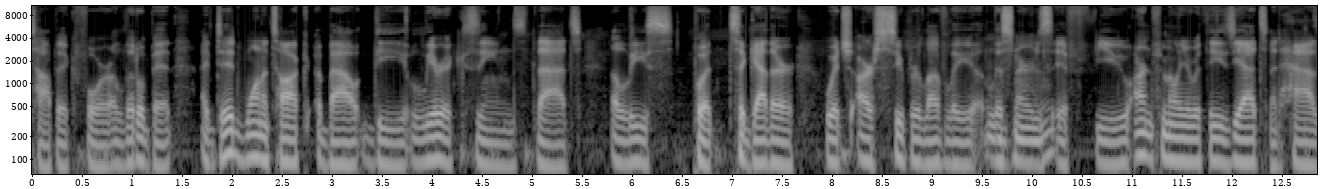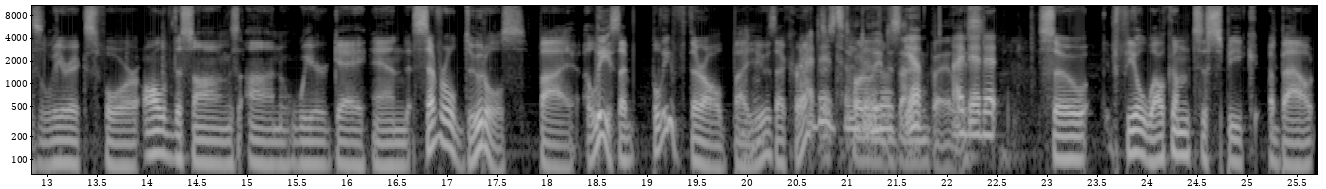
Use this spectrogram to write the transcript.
topic for a little bit, I did want to talk about the lyric zines that Elyse put together, which are super lovely. Mm-hmm. Listeners, if you aren't familiar with these yet, it has lyrics for all of the songs on We're Gay and several doodles by Elyse. I believe they're all by mm-hmm. you. Is that correct? i did some totally doodles. designed yep by i did it So feel welcome to speak about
